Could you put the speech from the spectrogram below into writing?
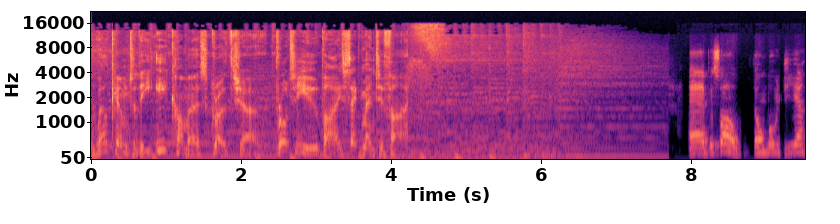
Welcome to the e-commerce growth show, brought to you by Segmentify. É, pessoal, então bom dia.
